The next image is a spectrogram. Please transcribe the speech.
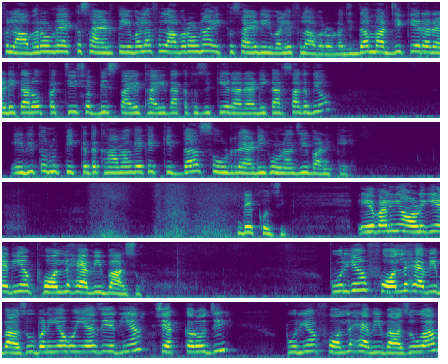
ਫਲਾਵਰ ਆਉਣਾ ਇੱਕ ਸਾਈਡ ਤੇ ਇਹ ਵਾਲਾ ਫਲਾਵਰ ਆਉਣਾ, ਇੱਕ ਸਾਈਡ ਇਹ ਵਾਲੇ ਫਲਾਵਰ ਆਉਣਾ। ਜਿੱਦਾਂ ਮਰਜ਼ੀ ਘੇਰਾ ਰੈਡੀ ਕਰੋ 25 26 27 28 ਤੱਕ ਤੁਸੀਂ ਘੇਰਾ ਰੈਡੀ ਕਰ ਸਕਦੇ ਹੋ। ਇਹਦੀ ਤੁਹਾਨੂੰ ਪਿਕ ਦਿਖਾਵਾਂਗੇ ਕਿ ਕਿੱਦਾਂ ਸੂਟ ਰੈਡੀ ਹੋਣਾ ਜੀ ਬਣ ਕੇ। ਦੇਖੋ ਜੀ, ਇਹ ਵਾਲੀਆਂ ਆਉਣਗੀਆਂ ਇਹਦੀਆਂ ਫੁੱਲ ਹੈਵੀ ਬਾਜ਼ੂ। ਪੂਰੀਆਂ ਫੁੱਲ ਹੈਵੀ ਬਾਜ਼ੂ ਬਣੀਆਂ ਹੋਈਆਂ ਜੀ ਇਹਦੀਆਂ। ਚੈੱਕ ਕਰੋ ਜੀ, ਪੂਰੀਆਂ ਫੁੱਲ ਹੈਵੀ ਬਾਜ਼ੂ ਆ।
